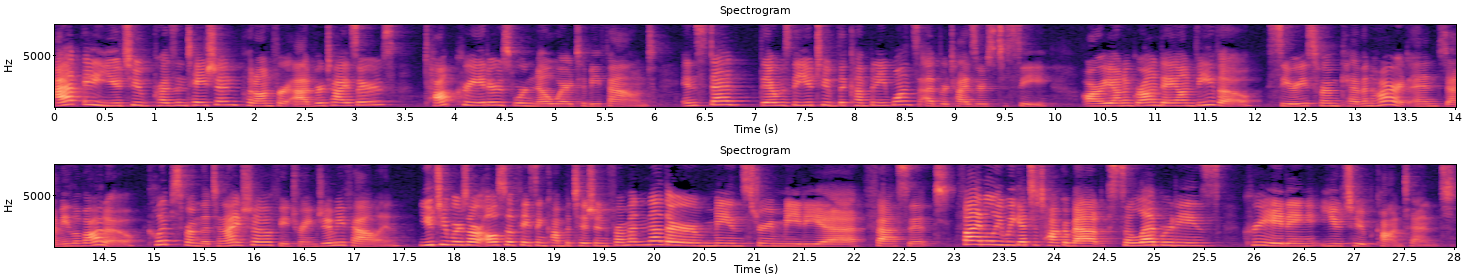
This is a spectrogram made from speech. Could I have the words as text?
At a YouTube presentation put on for advertisers, top creators were nowhere to be found. Instead, there was the YouTube the company wants advertisers to see. Ariana Grande on Vevo, series from Kevin Hart and Demi Lovato, clips from The Tonight Show featuring Jimmy Fallon. YouTubers are also facing competition from another mainstream media facet. Finally, we get to talk about celebrities creating YouTube content.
